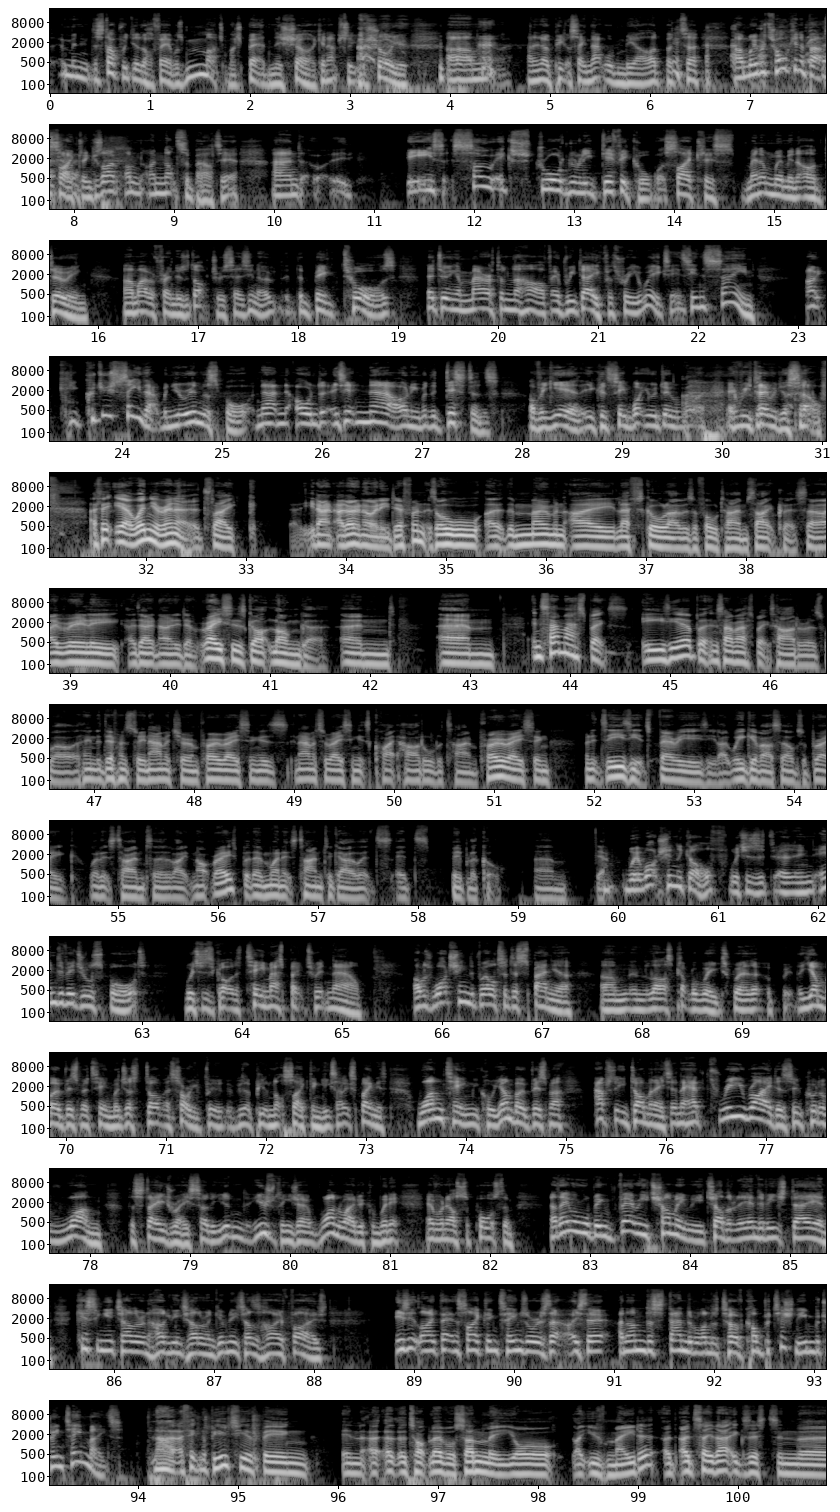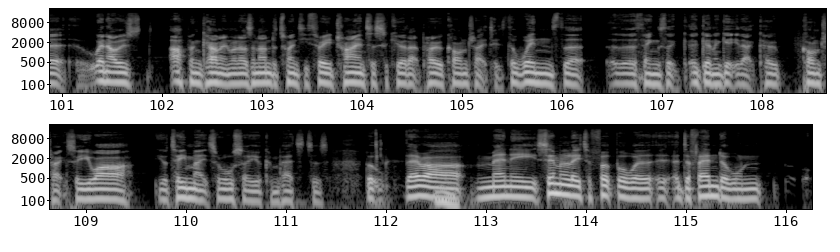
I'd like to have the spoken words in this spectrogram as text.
I mean, the stuff we did off air was much, much better than this show. I can absolutely assure you. Um, and I know people are saying that wouldn't be hard, but uh, um, we were talking about cycling because I'm, I'm, I'm nuts about it, and it is so extraordinarily difficult what cyclists, men and women, are doing. Um, I have a friend who's a doctor who says, you know, the, the big tours, they're doing a marathon and a half every day for three weeks. It's insane. I, could you see that when you're in the sport? Now, or is it now only with the distance of a year that you could see what you were doing every day with yourself? I think yeah, when you're in it, it's like you don't. I don't know any different. It's all uh, the moment I left school, I was a full time cyclist, so I really I don't know any different. Races got longer, and um, in some aspects easier, but in some aspects harder as well. I think the difference between amateur and pro racing is in amateur racing, it's quite hard all the time. Pro racing. When it's easy, it's very easy. Like we give ourselves a break when it's time to like not race, but then when it's time to go, it's it's biblical. Um, yeah. We're watching the golf, which is an individual sport, which has got a team aspect to it now. I was watching the Vuelta de España um, in the last couple of weeks, where the, the Jumbo Visma team were just dom- sorry people not cycling geeks. I'll explain this. One team called Jumbo Visma absolutely dominated, and they had three riders who could have won the stage race. So the, the usual thing is you have one rider who can win it, everyone else supports them. Now they were all being very chummy with each other at the end of each day, and kissing each other and hugging each other and giving each other high fives. Is it like that in cycling teams, or is that is there an understandable undertow of competition even between teammates? No, I think the beauty of being in at at the top level, suddenly you're like you've made it. I'd, I'd say that exists in the when I was up and coming, when I was an under twenty three, trying to secure that pro contract. It's the wins that are the things that are going to get you that co- contract. So you are your teammates are also your competitors. But there are many, similarly to football, where a defender will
